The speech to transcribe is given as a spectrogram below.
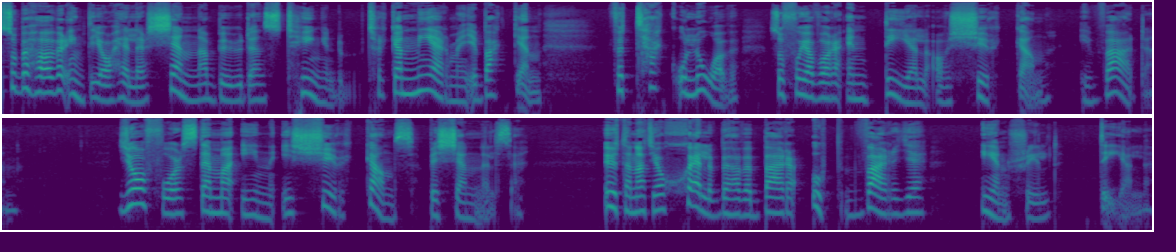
så behöver inte jag heller känna budens tyngd, trycka ner mig i backen. För tack och lov så får jag vara en del av kyrkan i världen. Jag får stämma in i kyrkans bekännelse utan att jag själv behöver bära upp varje enskild del.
